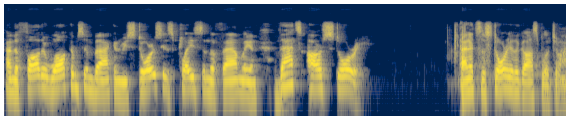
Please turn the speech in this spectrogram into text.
and the father welcomes him back and restores his place in the family. And that's our story. And it's the story of the Gospel of John.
